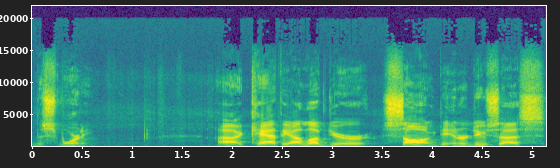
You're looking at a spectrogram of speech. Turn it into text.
this morning? Uh, Kathy, I loved your song to introduce us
